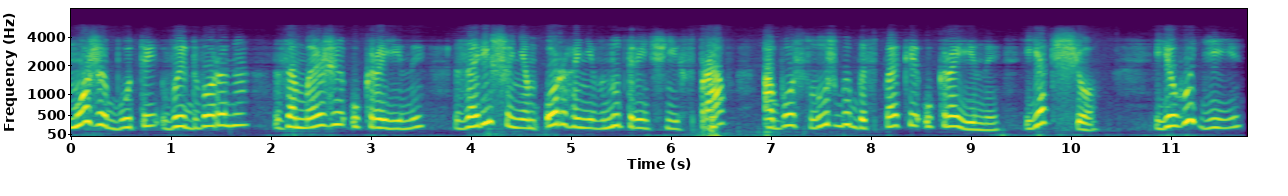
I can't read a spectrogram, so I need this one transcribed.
може бути видворено за межі України за рішенням органів внутрішніх справ або Служби безпеки України, якщо його дії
